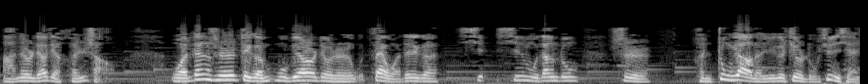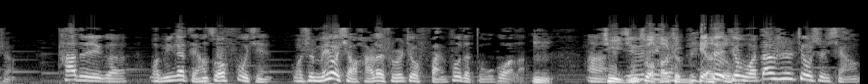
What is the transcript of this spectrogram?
啊，那时候了解很少。我当时这个目标就是在我的这个心心目当中是很重要的一个，就是鲁迅先生，他的这个我们应该怎样做父亲，我是没有小孩的时候就反复的读过了，嗯，啊，就已经做好准备要做。对，就我当时就是想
